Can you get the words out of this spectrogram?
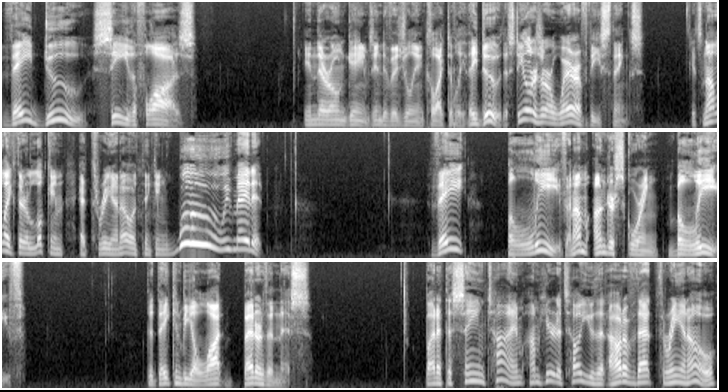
they do see the flaws in their own games, individually and collectively. They do. The Steelers are aware of these things. It's not like they're looking at 3 and 0 and thinking, "Woo, we've made it." They believe, and I'm underscoring believe that they can be a lot better than this. But at the same time, I'm here to tell you that out of that 3 and 0,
